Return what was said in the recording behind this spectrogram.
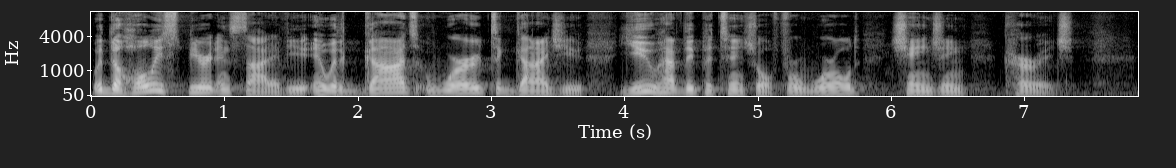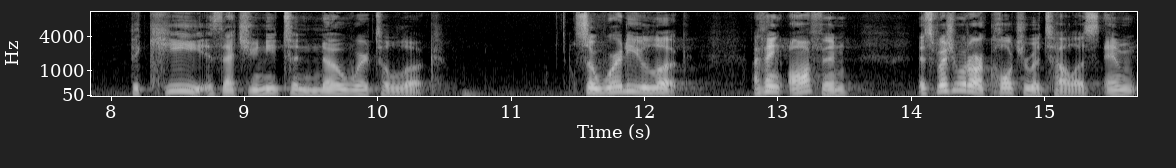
with the Holy Spirit inside of you and with God's word to guide you, you have the potential for world changing courage. The key is that you need to know where to look. So, where do you look? I think often, especially what our culture would tell us, and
